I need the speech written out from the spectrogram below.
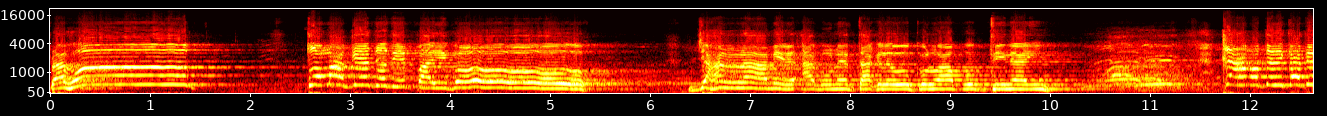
প্রভু, তোমাকে যদি পাই গো, জাহান্নামের আগুনে থাকলেও কোনো আপত্তি নাই। কামতের আল্লাহ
